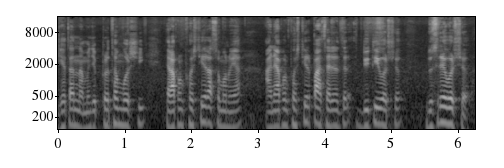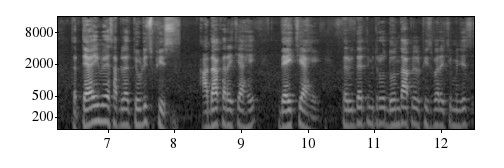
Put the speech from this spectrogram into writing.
घेताना म्हणजे प्रथम वर्षी त्याला आपण फर्स्ट इयर असं म्हणूया. आणि आपण फर्स्ट इयर पास झाल्यानंतर द्वितीय वर्ष दुसरे वर्ष तर त्याही वेळेस आपल्याला तेवढीच फीस अदा करायची आहे द्यायची आहे. तर विद्यार्थी मित्र दोनदा आपल्याला फीस भरायची म्हणजेच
